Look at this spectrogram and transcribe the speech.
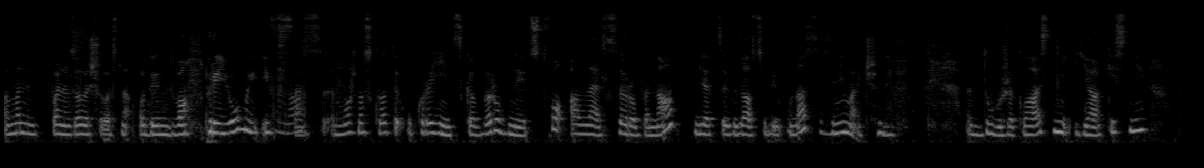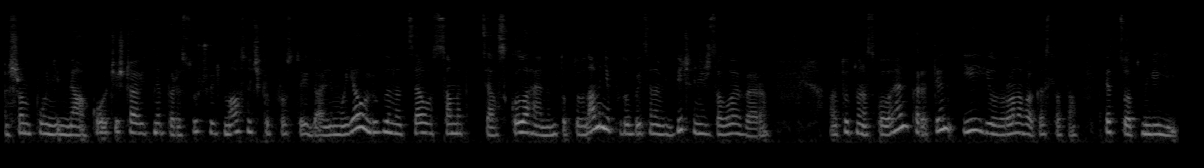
В мене буквально залишилось на один-два прийоми, і все. У нас можна сказати українське виробництво, але сировина для цих засобів у нас з Німеччини. Дуже класні, якісні. Шампуні м'яко очищають, не пересушують масочки, просто ідеальні. Моя улюблена це саме ця з колагеном. Тобто вона мені подобається навіть більше, ніж з алоe вера. Тут у нас колаген, каротин і гіалуронова кислота 500 мл,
